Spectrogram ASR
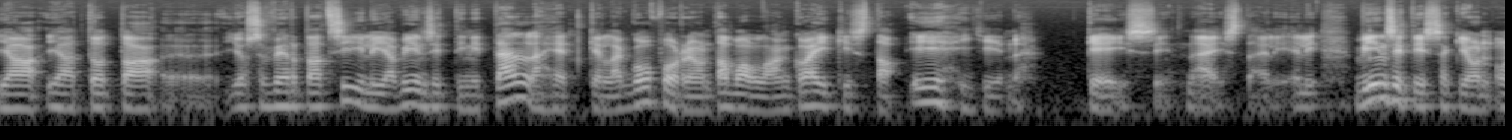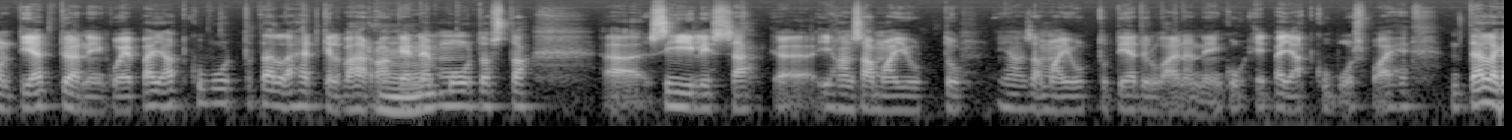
Ja, ja tota, jos sä vertaat Siili ja Vincenttiin, niin tällä hetkellä Gofore on tavallaan kaikista ehjin keissi näistä. Eli, eli Vincitissäkin on, on tiettyä niin kuin epäjatkuvuutta tällä hetkellä, vähän mm. rakennemuutosta. Äh, Siilissä äh, ihan sama juttu, ihan sama juttu, tietynlainen niin kuin epäjatkuvuusvaihe. Tällä,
